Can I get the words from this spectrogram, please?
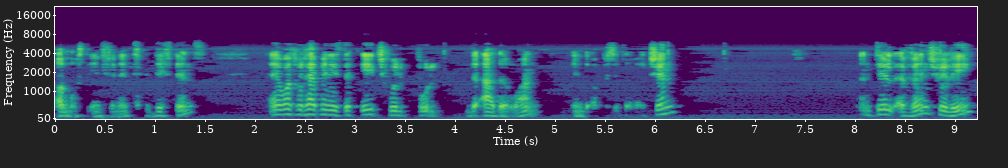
almost infinite distance, and what will happen is that each will pull the other one in the opposite direction until eventually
